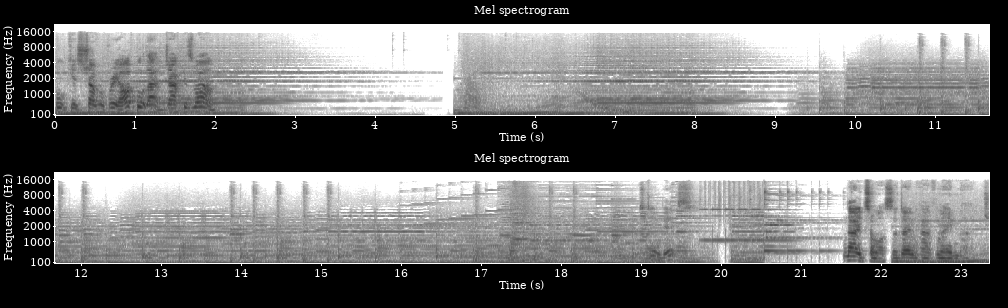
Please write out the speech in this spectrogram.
Bought kids travel free. I bought that jack as well. No, Thomas, I don't have main match.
